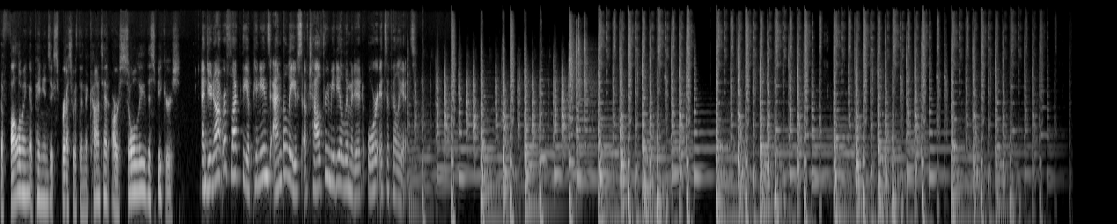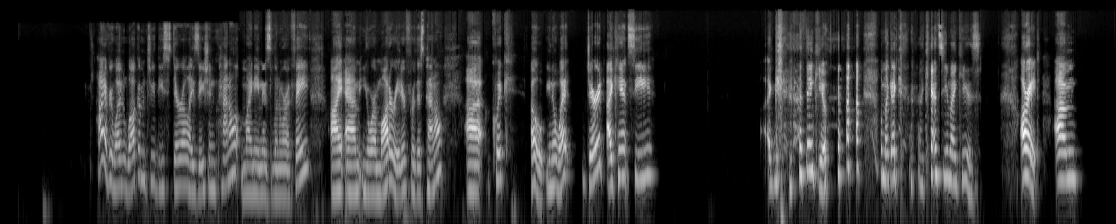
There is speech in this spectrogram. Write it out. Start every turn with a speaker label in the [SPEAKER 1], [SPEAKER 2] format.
[SPEAKER 1] The following opinions expressed within the content are solely the speakers
[SPEAKER 2] and do not reflect the opinions and beliefs of Child Free Media Limited or its affiliates. Hi, everyone. Welcome to the sterilization panel. My name is Lenora Fay. I am your moderator for this panel. Uh, quick, oh, you know what, Jared? I can't see. Thank you. I'm like, I, I can't see my cues. All right. Um,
